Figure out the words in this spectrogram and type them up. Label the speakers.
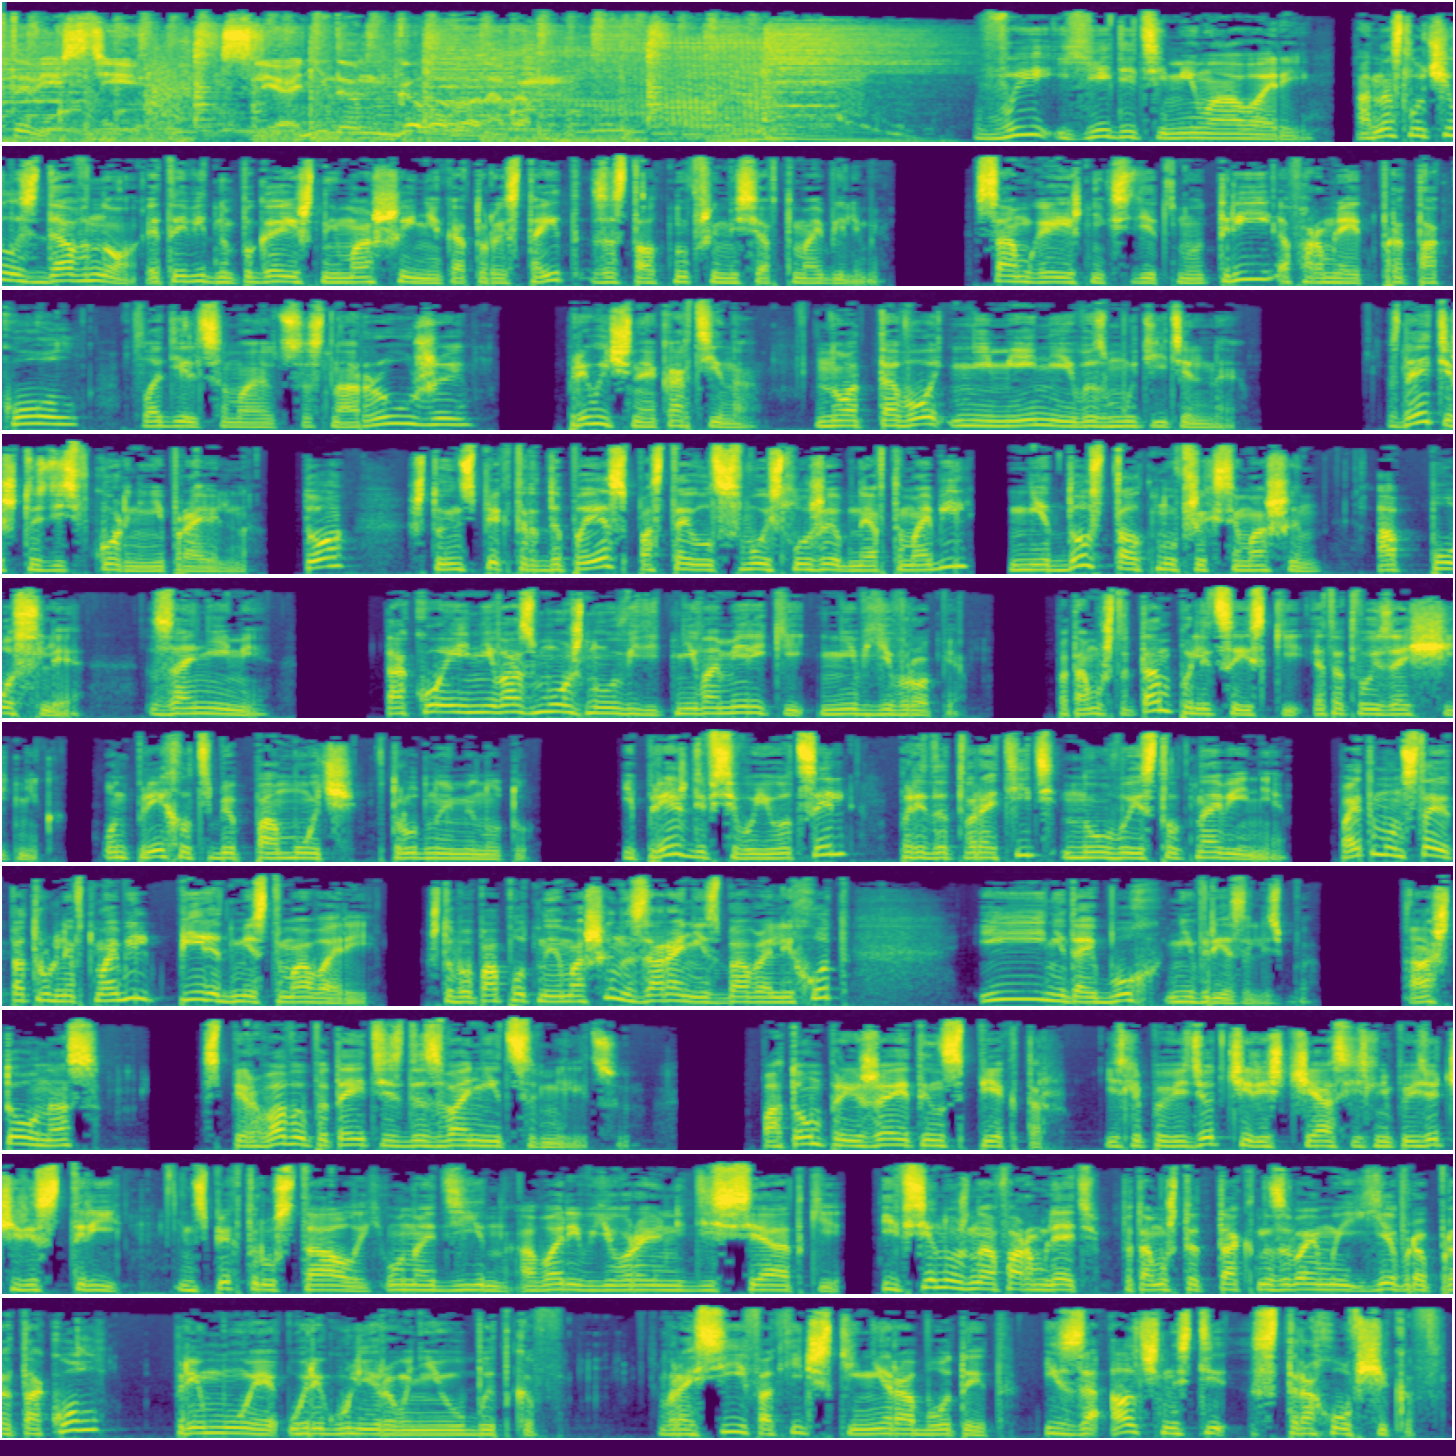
Speaker 1: Автовести с Леонидом Головановым.
Speaker 2: Вы едете мимо аварии. Она случилась давно, это видно по гаишной машине, которая стоит за столкнувшимися автомобилями. Сам гаишник сидит внутри, оформляет протокол, владельцы маются снаружи. Привычная картина, но оттого не менее возмутительная. Знаете, что здесь в корне неправильно? То, что инспектор ДПС поставил свой служебный автомобиль не до столкнувшихся машин, а после, за ними. Такое невозможно увидеть ни в Америке, ни в Европе. Потому что там полицейский – это твой защитник. Он приехал тебе помочь в трудную минуту. И прежде всего его цель – предотвратить новые столкновения. Поэтому он ставит патрульный автомобиль перед местом аварии, чтобы попутные машины заранее избавляли ход и, не дай бог, не врезались бы. А что у нас? Сперва вы пытаетесь дозвониться в милицию. Потом приезжает инспектор, если повезет через час, если не повезет через три. Инспектор усталый, он один, аварий в его районе десятки. И все нужно оформлять, потому что так называемый Европротокол, прямое урегулирование убытков, в России фактически не работает из-за алчности страховщиков.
